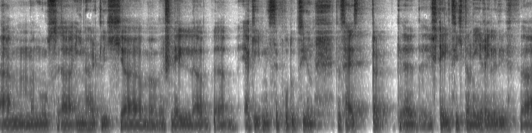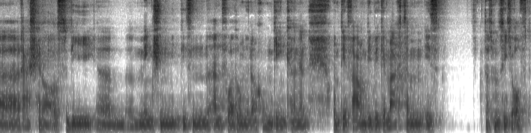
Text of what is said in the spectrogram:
Ähm, man muss äh, inhaltlich äh, schnell äh, äh, Ergebnisse produzieren. Das heißt, da äh, stellt sich dann eh relativ rasch heraus, wie Menschen mit diesen Anforderungen auch umgehen können. Und die Erfahrung, die wir gemacht haben, ist, dass man sich oft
